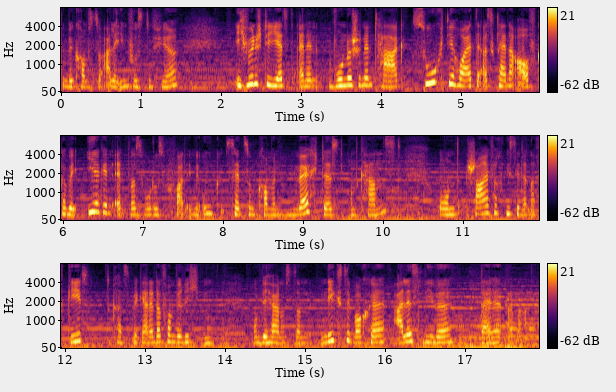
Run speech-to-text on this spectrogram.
dann bekommst du alle Infos dafür. Ich wünsche dir jetzt einen wunderschönen Tag. Such dir heute als kleine Aufgabe irgendetwas, wo du sofort in die Umsetzung kommen möchtest und kannst. Und schau einfach, wie es dir danach geht. Du kannst mir gerne davon berichten. Und wir hören uns dann nächste Woche. Alles Liebe, deine Anna.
